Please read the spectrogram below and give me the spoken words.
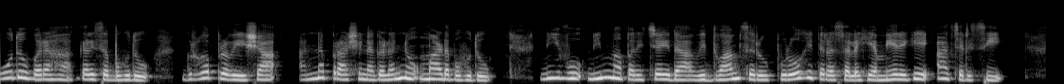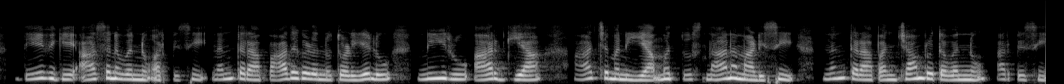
ಓದು ಬರಹ ಕಲಿಸಬಹುದು ಗೃಹಪ್ರವೇಶ ಅನ್ನಪ್ರಾಶನಗಳನ್ನು ಮಾಡಬಹುದು. ನೀವು ನಿಮ್ಮ ಪರಿಚಯದ ವಿದ್ವಾಂಸರು ಪುರೋಹಿತರ ಸಲಹೆಯ ಮೇರೆಗೆ ಆಚರಿಸಿ. ದೇವಿಗೆ ಆಸನವನ್ನು ಅರ್ಪಿಸಿ, ನಂತರ ಪಾದಗಳನ್ನು ತೊಳೆಯಲು ನೀರು ಅರ್ಘ್ಯ ಆಚಮನೀಯ ಮತ್ತು ಸ್ನಾನ ಮಾಡಿಸಿ, ನಂತರ ಪಂಚಾಮೃತವನ್ನು ಅರ್ಪಿಸಿ.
